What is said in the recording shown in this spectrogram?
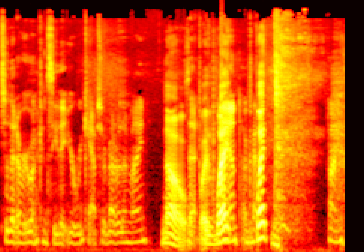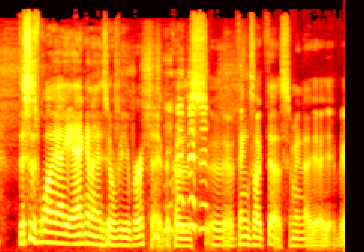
So that everyone can see that your recaps are better than mine. No, what? Okay. what? Fine. This is why I agonize over your birthday because uh, of things like this. I mean, I, I,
